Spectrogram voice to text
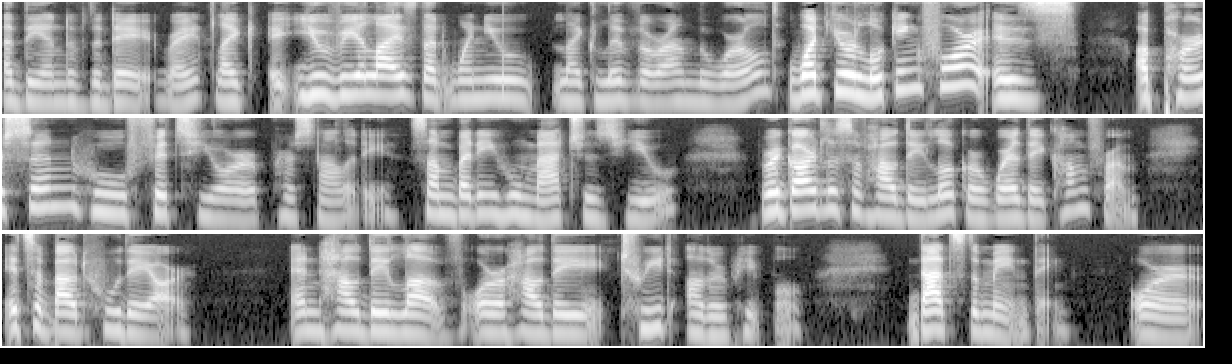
at the end of the day, right? Like eh, you realize that when you like live around the world, what you're looking for is a person who fits your personality, somebody who matches you, regardless of how they look or where they come from. It's about who they are and how they love or how they treat other people. That's the main thing. Or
